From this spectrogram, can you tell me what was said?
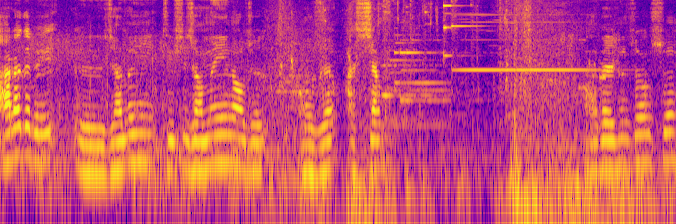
arada bir e, canlı yayın- Twitch'te canlı yayın olacak, olacak açacağım. Haberiniz olsun.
